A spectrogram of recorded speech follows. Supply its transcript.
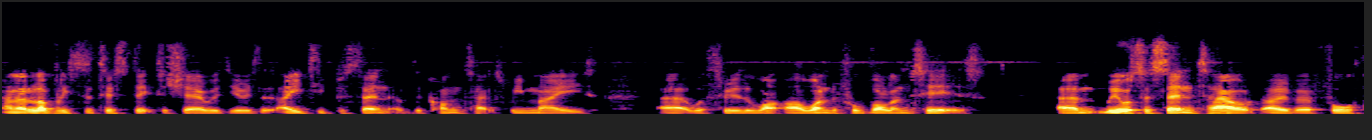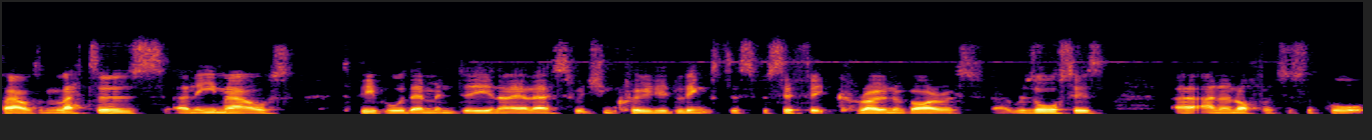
and a lovely statistic to share with you is that 80% of the contacts we made uh, were through the, our wonderful volunteers. Um, we also sent out over 4,000 letters and emails to people with MND and ALS, which included links to specific coronavirus uh, resources uh, and an offer to support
